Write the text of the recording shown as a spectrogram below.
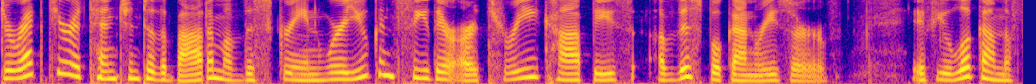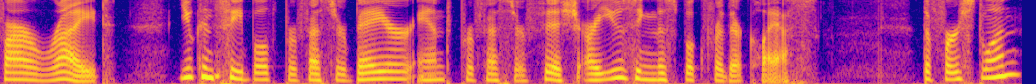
Direct your attention to the bottom of the screen where you can see there are three copies of this book on reserve. If you look on the far right, you can see both Professor Bayer and Professor Fish are using this book for their class. The first one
